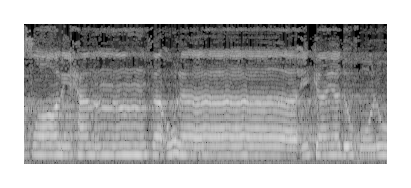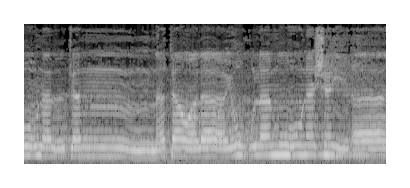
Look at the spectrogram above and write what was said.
صالحا فأولئك يدخلون الجنة ولا يظلمون شيئا.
